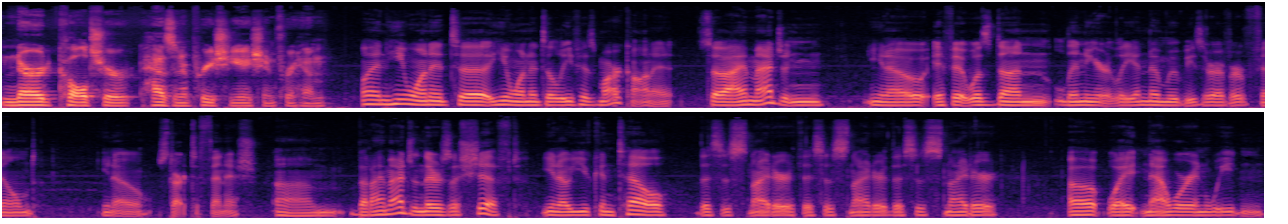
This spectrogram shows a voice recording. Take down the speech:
nerd culture has an appreciation for him. and he wanted to he wanted to leave his mark on it. So I imagine you know if it was done linearly, and no movies are ever filmed, you know, start to finish. Um, but I imagine there's a shift. You know, you can tell this is Snyder, this is Snyder, this is Snyder. Oh wait, now we're in Whedon.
